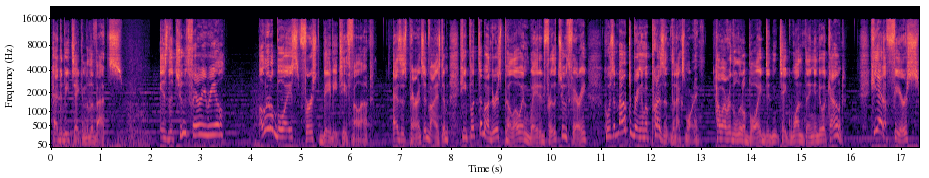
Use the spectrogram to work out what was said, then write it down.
had to be taken to the vets. Is the tooth fairy real? A little boy's first baby teeth fell out. As his parents advised him, he put them under his pillow and waited for the Tooth Fairy, who was about to bring him a present the next morning. However, the little boy didn't take one thing into account. He had a fierce,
